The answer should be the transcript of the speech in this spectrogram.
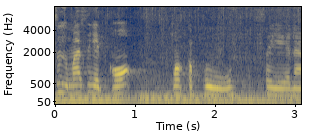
ซื้อมาเศษอ้อเงอกกระปูใส่น้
